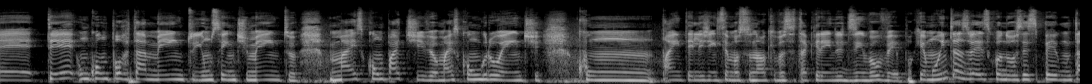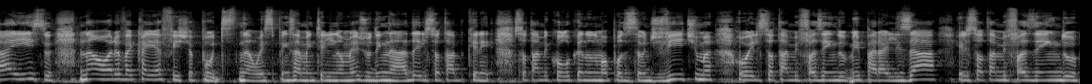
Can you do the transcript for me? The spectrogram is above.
é, ter um comportamento e um sentimento mais compatível, mais congruente com a inteligência emocional que você está querendo desenvolver. Porque muitas vezes, quando você se perguntar isso, na hora vai cair a ficha. Putz, não, esse pensamento ele não me ajuda em nada, ele só tá, querendo, só tá me colocando numa posição de vítima, ou ele só tá me fazendo me paralisar, ele só tá me fazendo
